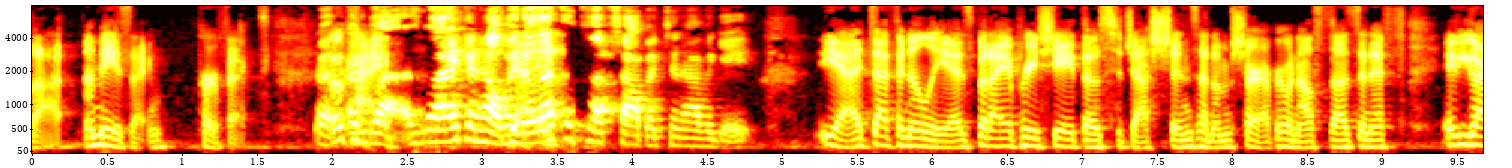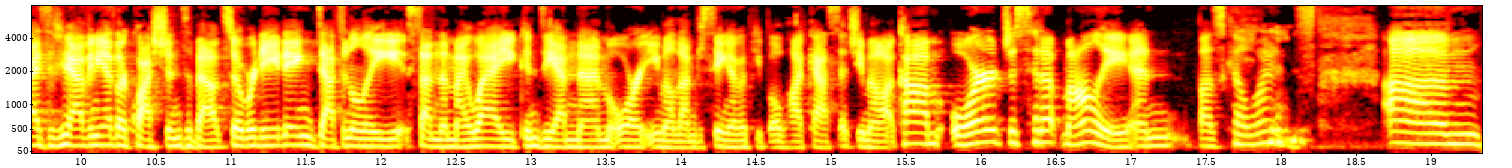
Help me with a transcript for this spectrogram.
that. Amazing. Perfect. Okay. I'm glad, I'm glad I can help. I know that's a tough topic to navigate. Yeah, it definitely is. But I appreciate those suggestions, and I'm sure everyone else does. And if if you guys, if you have any other questions about sober dating, definitely send them my way. You can DM them or email them to seeing other people podcast at gmail.com or just hit up Molly and Buzzkill Wines. um,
